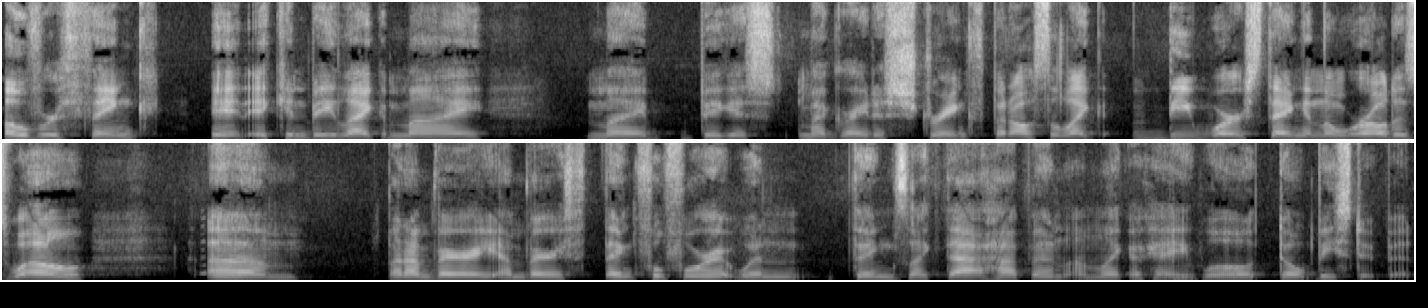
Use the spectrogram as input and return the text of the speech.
overthink. It it can be like my my biggest my greatest strength, but also like the worst thing in the world as well. Um, but I'm very I'm very thankful for it when things like that happen. I'm like, okay, well, don't be stupid.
